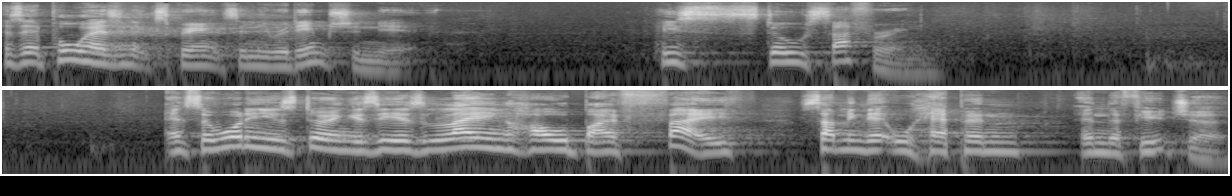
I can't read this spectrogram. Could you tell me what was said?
is that Paul hasn't experienced any redemption yet. He's still suffering. And so, what he is doing is he is laying hold by faith something that will happen in the future.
